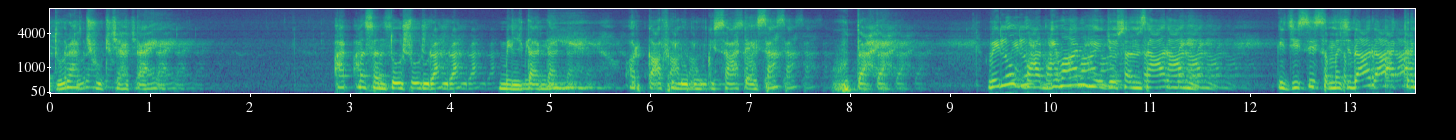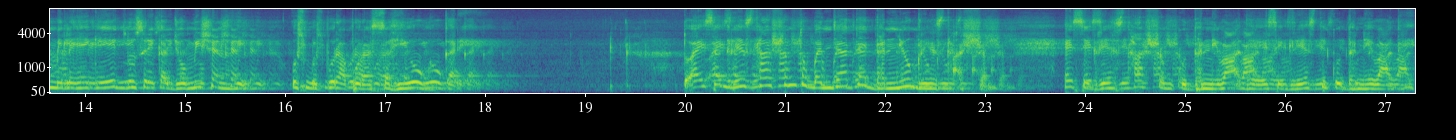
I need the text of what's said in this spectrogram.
अधूरा छूट जाता है। आत्मसंतोष पूरा मिलता नहीं है और काफ़ी लोगों के साथ ऐसा होता है। वे लोग भाग्यवान हैं जो संसार में हैं कि जिसे समझदार पात्र मिले हैं कि एक दूसरे का जो मिशन है उसमें पूरा पूरा सहयोग करे। तो ऐसे गृहस्थाश्रम तो बन जाते हैं धन्यो गृहस्थाश्रम। ऐसे गृहस्थाश्रम को धन्यवाद है ऐसे गृहस्थी को धन्यवाद है।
